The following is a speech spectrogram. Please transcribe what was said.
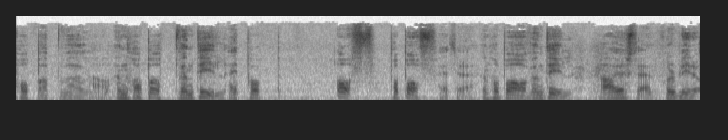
Pop-up valv. Ja, en hoppa-upp-ventil. Nej, pop-off. Pop-off heter det. En hoppa-av-ventil. Ja, just det. Får det bli då.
